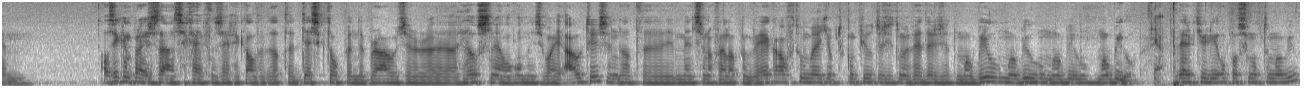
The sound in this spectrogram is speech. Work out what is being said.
ehm, Als ik een presentatie geef, dan zeg ik altijd dat de desktop en de browser uh, heel snel on his way out is. En dat uh, mensen nog wel op hun werk af en toe een beetje op de computer zitten. Maar verder is het mobiel, mobiel, mobiel, mobiel. Ja. Werkt jullie oplossing op de mobiel?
